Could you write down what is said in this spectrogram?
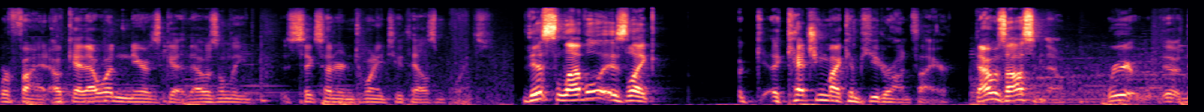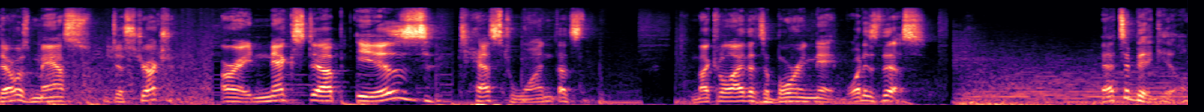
we're fine. Okay, that wasn't near as good. That was only 622,000 points. This level is like Uh, catching my computer on fire. That was awesome though. We're, uh, that was mass destruction. All right, next up is test one. That's, I'm not gonna lie, that's a boring name. What is this? That's a big hill.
